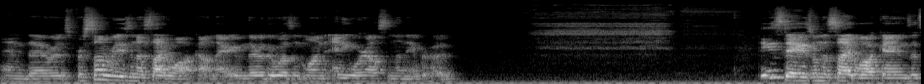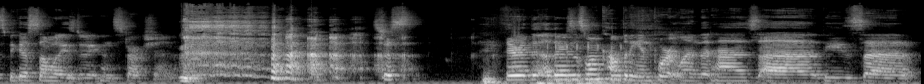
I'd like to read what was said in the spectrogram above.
and there was for some reason a sidewalk on there, even though there wasn't one anywhere else in the neighborhood. These days, when the sidewalk ends, it's because somebody's doing construction. It's just there. There's this one company in Portland that has uh, these uh,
